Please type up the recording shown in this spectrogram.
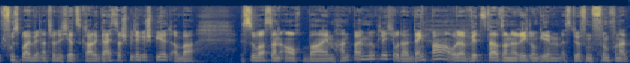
Fußball wird natürlich jetzt gerade Geisterspiele gespielt, aber ist sowas dann auch beim Handball möglich oder denkbar? Oder wird es da so eine Regelung geben, es dürfen 500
